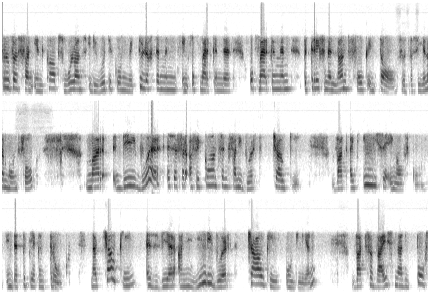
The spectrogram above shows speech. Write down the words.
Proewe van een Kaaps-Hollands Idiotikon met toeligtinge en opmerkende opmerkings betreffende land, volk en taal. So dit was 'n hele mond vol. Maar die woord is 'n verafrikaansing van die woord choky wat uit Indiese Engels kom en dit beteken tronk. Nou choky is weer aan die Hindi woord chowky ontleen wat verwys na die pos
